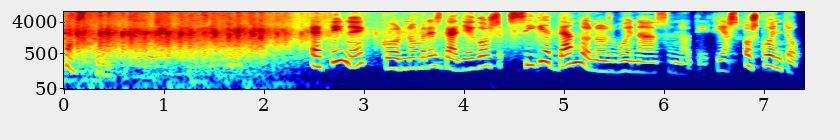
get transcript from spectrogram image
Castro. El cine con nombres gallegos sigue dándonos buenas noticias. Os cuento.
